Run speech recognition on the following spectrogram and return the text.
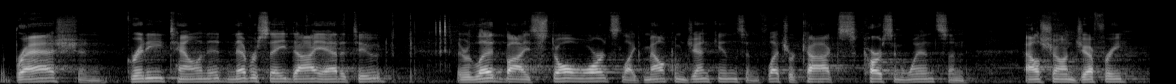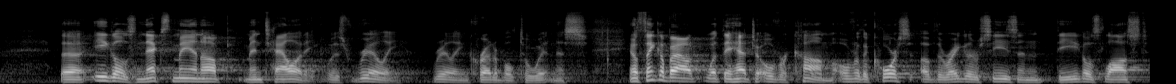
The brash and gritty, talented, never say die attitude. They're led by stalwarts like Malcolm Jenkins and Fletcher Cox, Carson Wentz, and Alshon Jeffery. The Eagles' next man up mentality was really, really incredible to witness. You know, think about what they had to overcome. Over the course of the regular season, the Eagles lost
